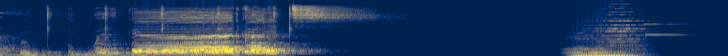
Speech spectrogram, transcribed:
with good credit.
